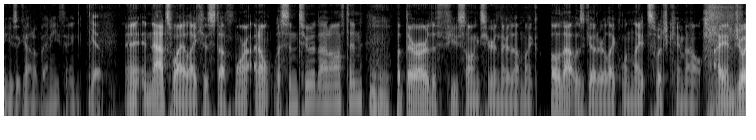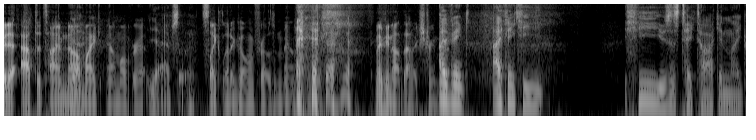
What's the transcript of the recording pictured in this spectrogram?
music out of anything, yep. And, and that's why I like his stuff more. I don't listen to it that often, Mm-hmm. but there are the few songs here and there that I'm like, oh, that was good, or like when Light Switch came out, I enjoyed it at the time. Now Yeah. I'm like, yeah, I'm over it. Yeah, absolutely. It's like Let It Go and Frozen, man. Just- maybe not that extreme. I think I think he he uses TikTok and like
